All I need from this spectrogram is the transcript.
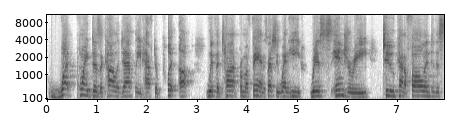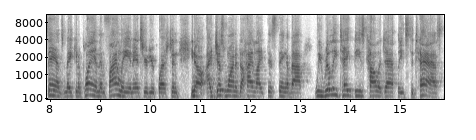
what point does a college athlete have to put up with a taunt from a fan, especially when he risks injury to kind of fall into the stands making a play. And then finally, in answer to your question, you know, I just wanted to highlight this thing about we really take these college athletes to task.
